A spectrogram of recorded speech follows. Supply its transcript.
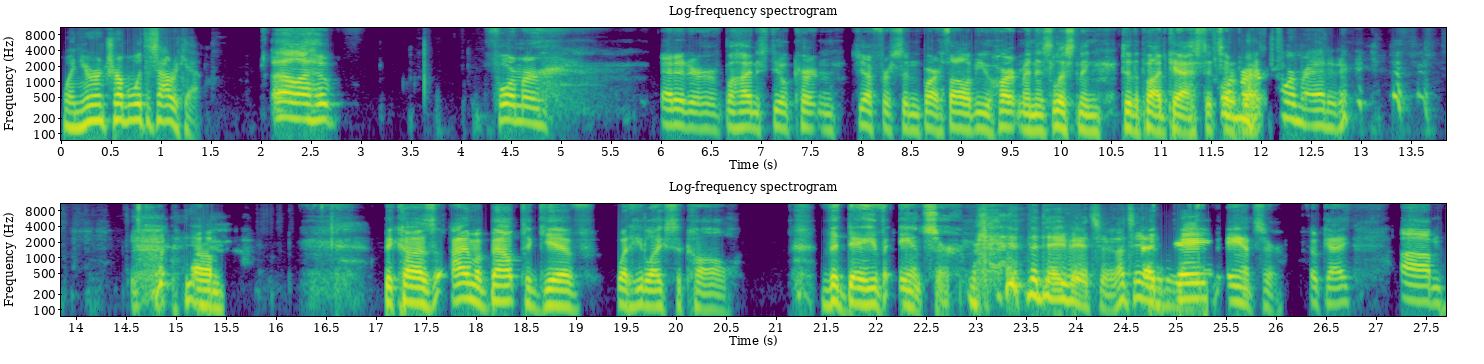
when you're in trouble with the salary cap? Well, I hope former editor behind the steel curtain, Jefferson Bartholomew Hartman, is listening to the podcast some Former, former editor. Um, because I'm about to give what he likes to call the Dave answer. the Dave answer. That's it. The. Dave answer. Okay. Um,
